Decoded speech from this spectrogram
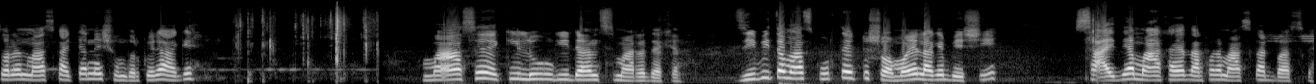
চলেন মাছ কাটটা নেই, সুন্দর করে আগে। মাছে কি লুঙ্গি ডান্স মারে দেখেন। জীবিত মাছ করতে একটু সময় লাগে বেশি। সাই দিয়া মা খায় তারপরে মাছ কাটবো আজকে।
